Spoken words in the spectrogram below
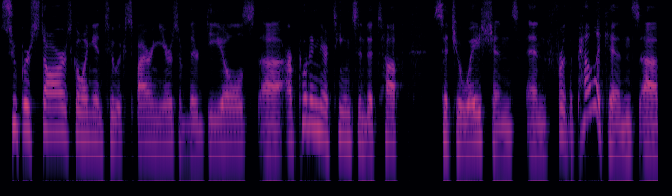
superstars going into expiring years of their deals uh, are putting their teams into tough situations. And for the Pelicans, uh,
